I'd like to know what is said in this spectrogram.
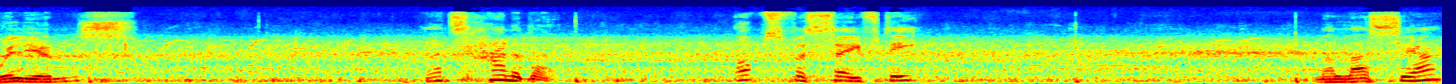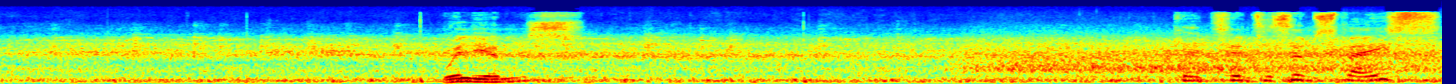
Williams. That's Hannibal. Opts for safety. Malacia. Williams. Gets into some space.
